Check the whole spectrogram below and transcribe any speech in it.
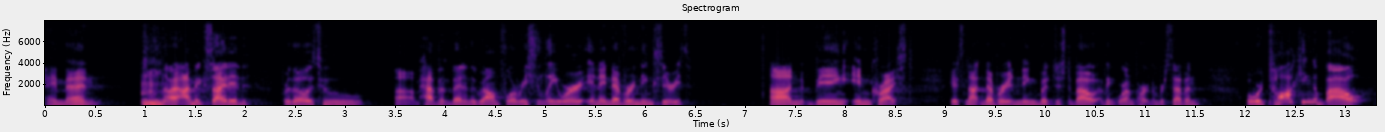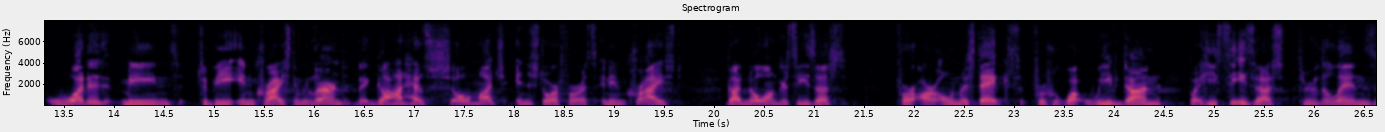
Amen. I'm excited for those who um, haven't been in the ground floor recently. We're in a never ending series on being in Christ. Okay, it's not never ending, but just about, I think we're on part number seven. But we're talking about what it means to be in Christ. And we learned that God has so much in store for us. And in Christ, God no longer sees us for our own mistakes, for what we've done, but He sees us through the lens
